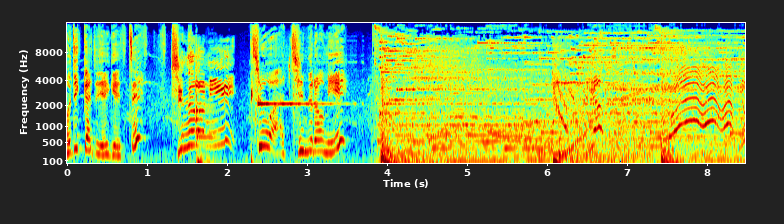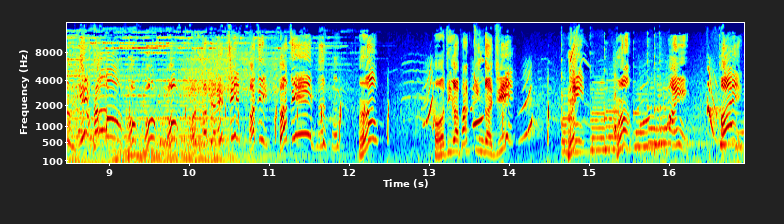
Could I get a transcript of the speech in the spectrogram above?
어디까지 얘기했지? 지느러미 좋아, 지느러미. 어디가 변했지? 어디 어디 어? 어디가 바뀐 거지? 어이? 어? 어이? 어이?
